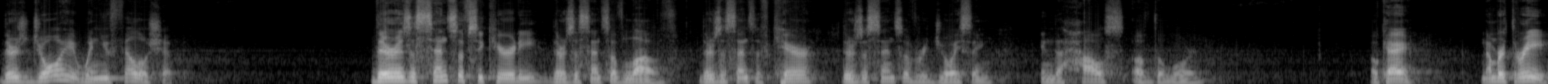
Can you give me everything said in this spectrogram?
There's joy when you fellowship. There is a sense of security, there's a sense of love, there's a sense of care, there's a sense of rejoicing in the house of the Lord. Okay, number three,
